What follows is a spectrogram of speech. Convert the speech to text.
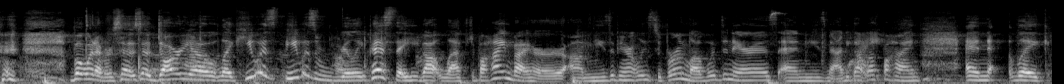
but whatever. So so Daario, like he was he was really pissed that he got left behind by her. Um, he's apparently super in love with Daenerys, and he's mad he got left behind. And like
